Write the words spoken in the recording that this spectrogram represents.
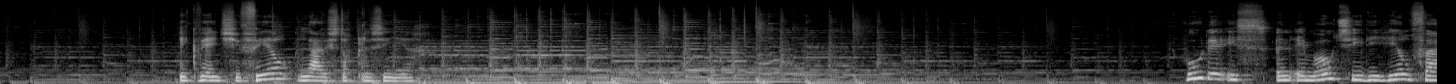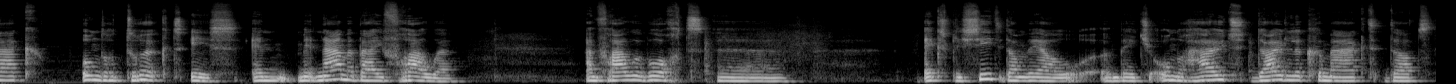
Ik wens je veel luisterplezier. Woede is een emotie die heel vaak onderdrukt is en met name bij vrouwen. Aan vrouwen wordt uh, expliciet dan wel een beetje onderhuid duidelijk gemaakt dat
